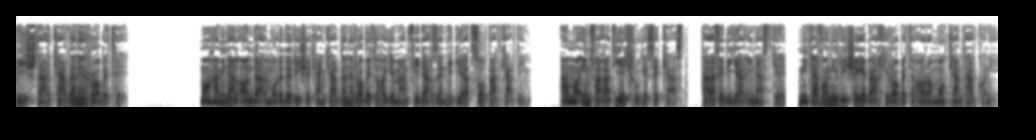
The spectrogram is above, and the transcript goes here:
بیشتر کردن رابطه ما همین الان در مورد ریشه کن کردن رابطه های منفی در زندگیت صحبت کردیم. اما این فقط یک روی سکه است. طرف دیگر این است که می توانی ریشه برخی رابطه ها را محکم تر کنی.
